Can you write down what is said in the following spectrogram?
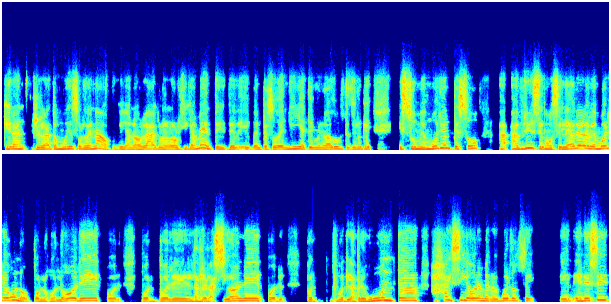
que eran relatos muy desordenados, porque ella no hablaba cronológicamente, empezó de niña, terminó de adulta, sino que su memoria empezó a abrirse, como se le abre la memoria a uno, por los olores, por, por, eh, las relaciones, por, por, por, la pregunta. Ay, sí, ahora me recuerdo, sí. En, en, ese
